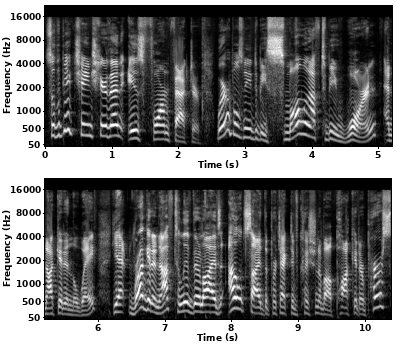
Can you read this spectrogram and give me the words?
So the big change here then is form factor. Wearables need to be small enough to be worn and not get in the way, yet rugged enough to live their lives outside the protective cushion of a pocket or purse,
